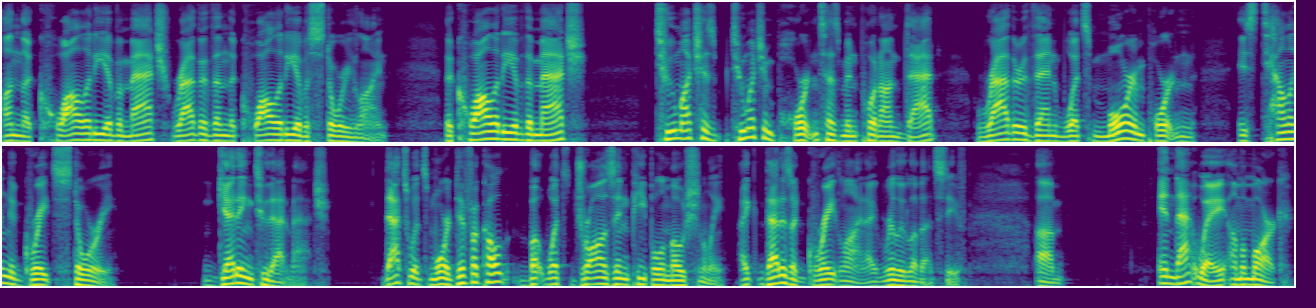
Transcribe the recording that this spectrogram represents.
on the quality of a match rather than the quality of a storyline. The quality of the match, too much has too much importance has been put on that rather than what's more important is telling a great story, getting to that match. That's what's more difficult, but what draws in people emotionally. I, that is a great line. I really love that, Steve. Um, in that way, I'm a mark.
